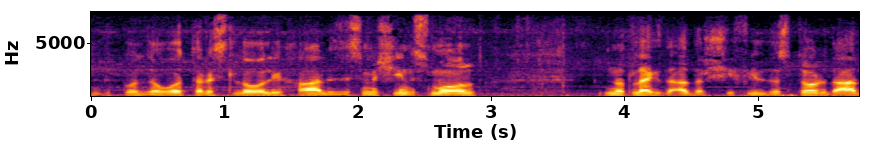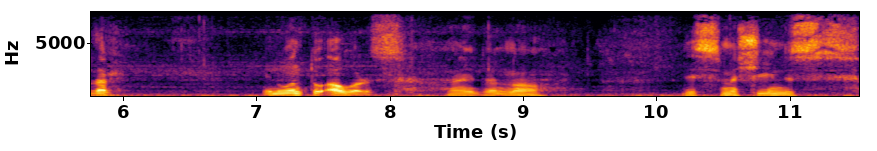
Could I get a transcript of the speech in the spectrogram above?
because the water is slowly hard this machine is small not like the other she fills the store the other in one two hours I don't know this machine is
